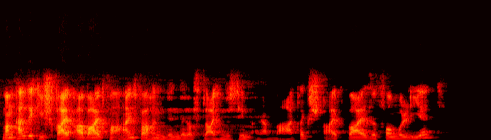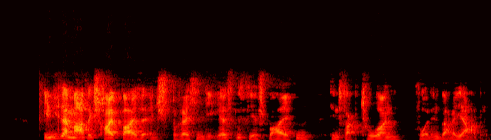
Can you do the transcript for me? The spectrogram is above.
Man kann sich die Schreibarbeit vereinfachen, wenn wir das Gleichungssystem in einer Matrix-Schreibweise formuliert. In dieser Matrix-Schreibweise entsprechen die ersten vier Spalten den Faktoren vor den Variablen.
